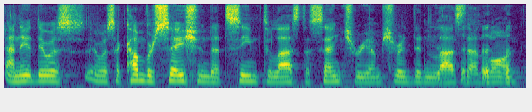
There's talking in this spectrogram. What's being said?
and it, there was there was a conversation that seemed to last a century. I'm sure it didn't last that long.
